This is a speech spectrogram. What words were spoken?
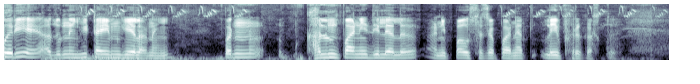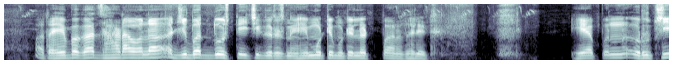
बरी आहे अजूनही टाईम गेला नाही. पण खालून पाणी दिलेलं आणि पावसाच्या पाण्यात लई फरक असतो आता हे बघा झाडावाला अजिबात दोष द्यायची गरज नाही. हे मोठे मोठे लट पानं झालेत. हे आपण रुची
